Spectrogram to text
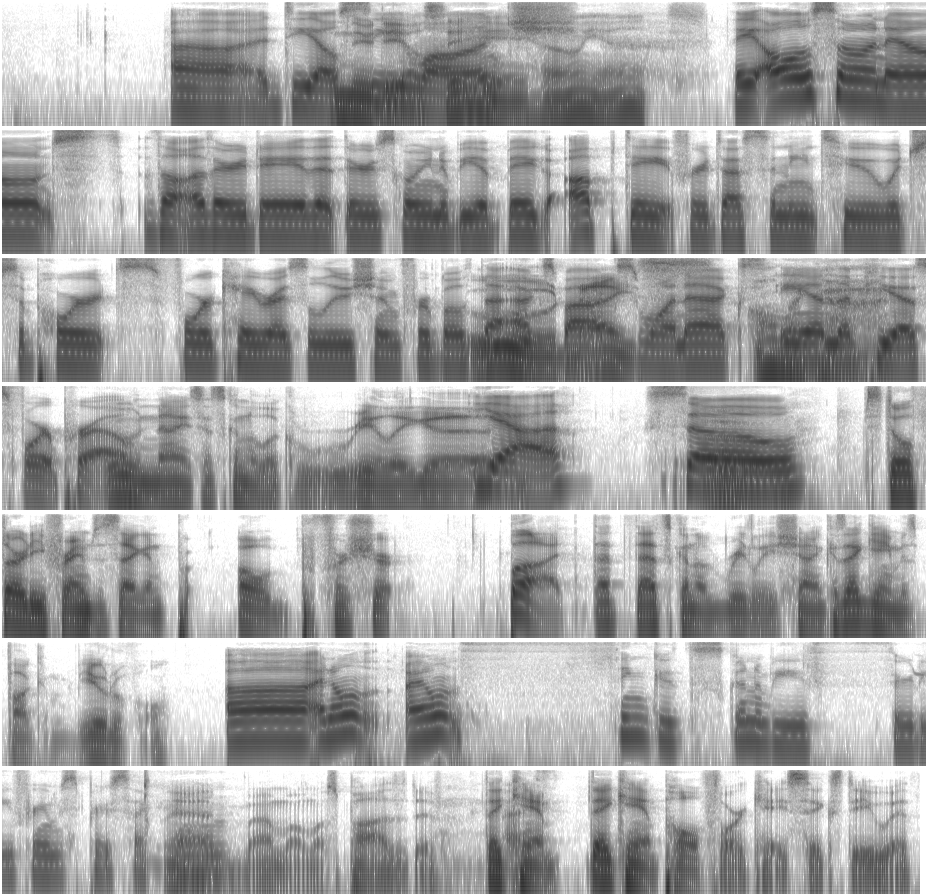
uh, DLC, New DLC. launch. Oh yes. They also announced the other day that there's going to be a big update for Destiny 2, which supports 4K resolution for both the Ooh, Xbox nice. One X Oh my and the PS4 Pro. Oh, nice. That's gonna look really good. Yeah. So Still 30 frames a second. Oh, for sure. But that that's gonna really shine because that game is fucking beautiful. Uh, I don't. I don't think it's gonna be 30 frames per second. Yeah, I'm almost positive they can't they can't pull 4K 60 with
